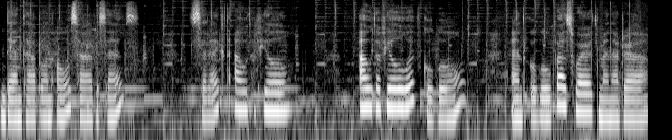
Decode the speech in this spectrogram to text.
Then tap on all services, select autofill, autofill with Google and Google Password Manager.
